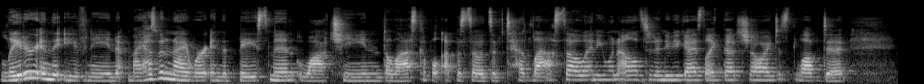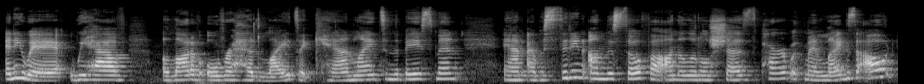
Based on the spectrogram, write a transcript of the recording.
later in the evening, my husband and I were in the basement watching the last couple episodes of Ted Lasso. Anyone else? Did any of you guys like that show? I just loved it. Anyway, we have a lot of overhead lights, like can lights in the basement. And I was sitting on the sofa on the little chaise part with my legs out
